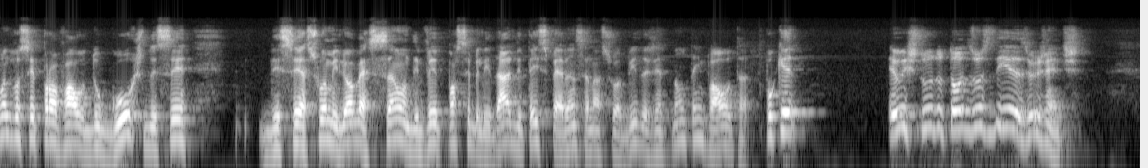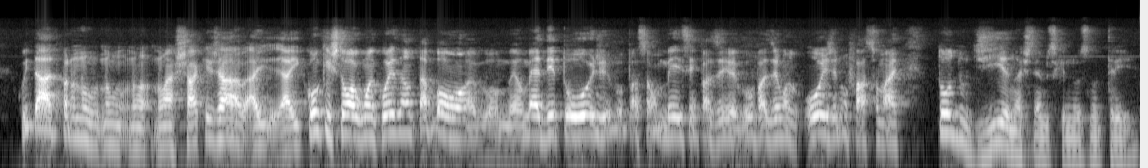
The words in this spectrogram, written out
quando você provar do gosto de ser, de ser a sua melhor versão, de ver possibilidade, de ter esperança na sua vida, gente, não tem volta. Porque eu estudo todos os dias, viu, gente? Cuidado para não, não, não, achar que já aí, aí, conquistou alguma coisa, não, tá bom, eu, eu medito hoje, vou passar um mês sem fazer, vou fazer uma, hoje não faço mais. Todo dia nós temos que nos nutrir.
